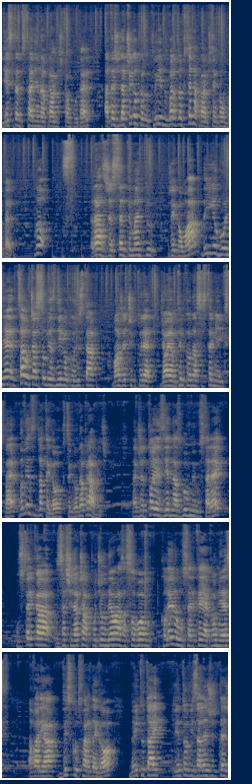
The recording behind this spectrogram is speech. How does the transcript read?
jestem w stanie naprawić komputer. A też dlaczego klient bardzo chce naprawić ten komputer? No, raz, że z sentymentu, że go ma, no i ogólnie cały czas sobie z niego korzysta. Ma rzeczy, które działają tylko na systemie XP, no więc dlatego chce go naprawić. Także to jest jedna z głównych usterek. Usterka zasilacza pociągnęła za sobą kolejną usterkę, jaką jest awaria dysku twardego. No i tutaj klientowi zależy też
